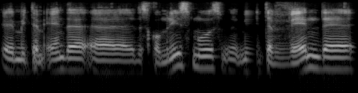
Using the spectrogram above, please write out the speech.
äh, mit dem Ende des Kommunismus, mit der Wende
